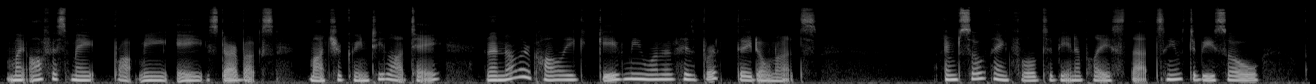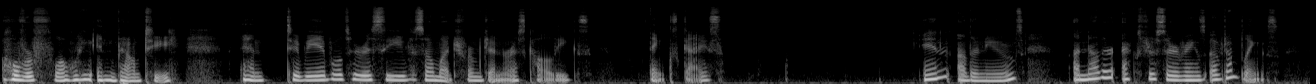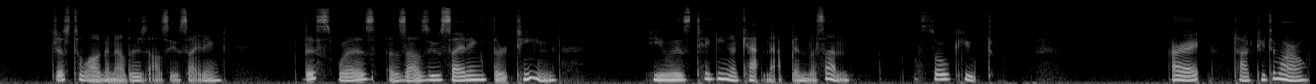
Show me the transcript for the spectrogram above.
My office mate brought me a Starbucks matcha green tea latte, and another colleague gave me one of his birthday donuts. I'm so thankful to be in a place that seems to be so overflowing in bounty and to be able to receive so much from generous colleagues. Thanks, guys. In other news, another extra servings of dumplings. Just to log another Zazu sighting. This was Zazu sighting 13. He was taking a cat nap in the sun. So cute. Alright, talk to you tomorrow.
